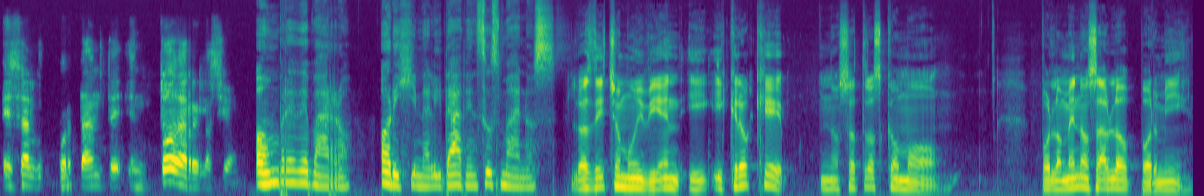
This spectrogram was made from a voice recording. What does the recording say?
es algo importante en toda relación. Hombre de barro, originalidad en sus manos. Lo has dicho muy bien y, creo que nosotros como, por lo menos hablo por mí,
